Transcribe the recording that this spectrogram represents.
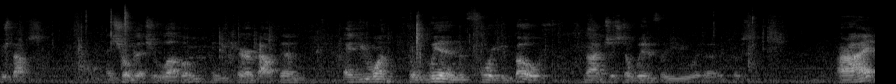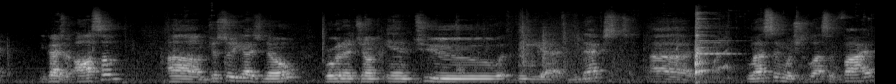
your spouse. And show them that you love them and you care about them. And you want the win for you both, not just a win for you or the other person. All right? You guys are awesome. Um, just so you guys know, we're going to jump into the uh, next uh, lesson, which is lesson five,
